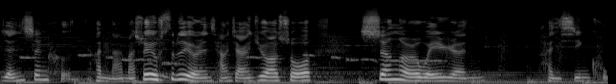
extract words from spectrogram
人生很很难嘛，所以是不是有人常讲一句话说，生而为人很辛苦？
